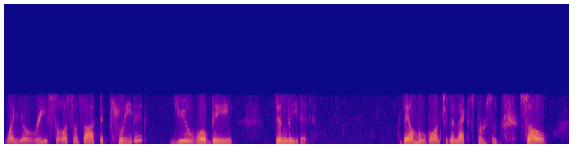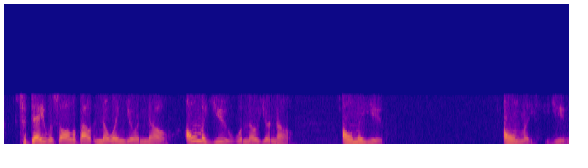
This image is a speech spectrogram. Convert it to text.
When your resources are depleted, you will be deleted. They'll move on to the next person. So Today was all about knowing your no. Only you will know your no. Only you. Only you.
